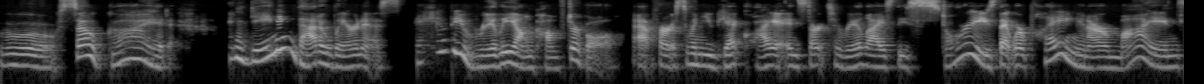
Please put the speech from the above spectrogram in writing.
Ooh, so good. And gaining that awareness it can be really uncomfortable at first when you get quiet and start to realize these stories that we're playing in our minds.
